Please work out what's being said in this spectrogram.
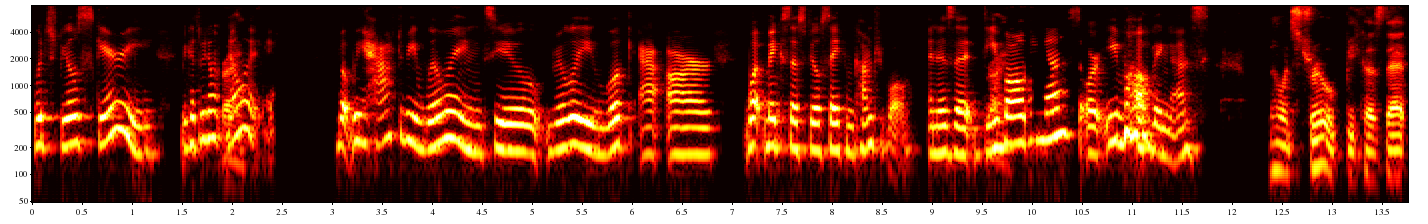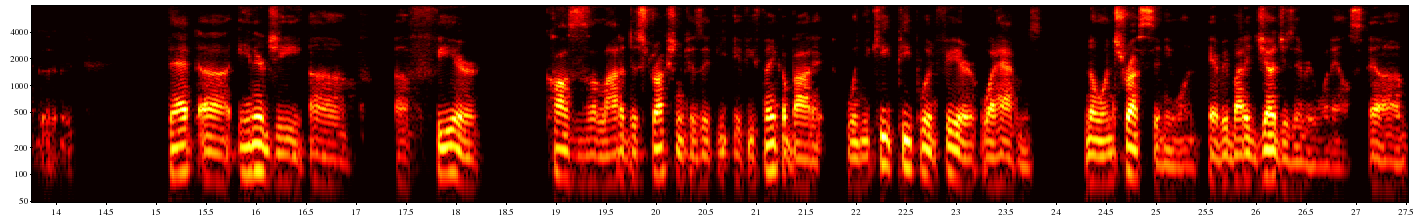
which feels scary because we don't know it but we have to be willing to really look at our what makes us feel safe and comfortable. And is it devolving right. us or evolving us? No it's true because that that uh energy of of fear causes a lot of destruction because if you if you think about it when you keep people in fear what happens? No one trusts anyone. Everybody judges everyone else. Um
